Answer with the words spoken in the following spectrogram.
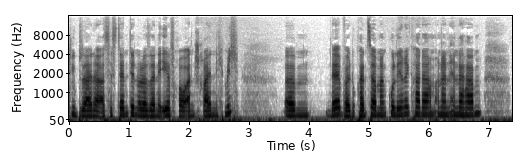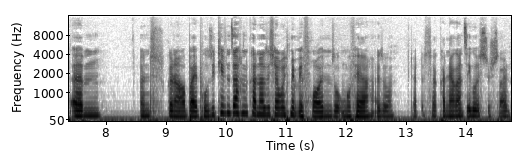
Typ seine Assistentin oder seine Ehefrau anschreien, nicht mich. Ähm, ne, weil du kannst ja mal einen Choleriker da am anderen Ende haben. Ähm, und genau, bei positiven Sachen kann er sich ja ruhig mit mir freuen, so ungefähr. Also, das ist, kann ja ganz egoistisch sein.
